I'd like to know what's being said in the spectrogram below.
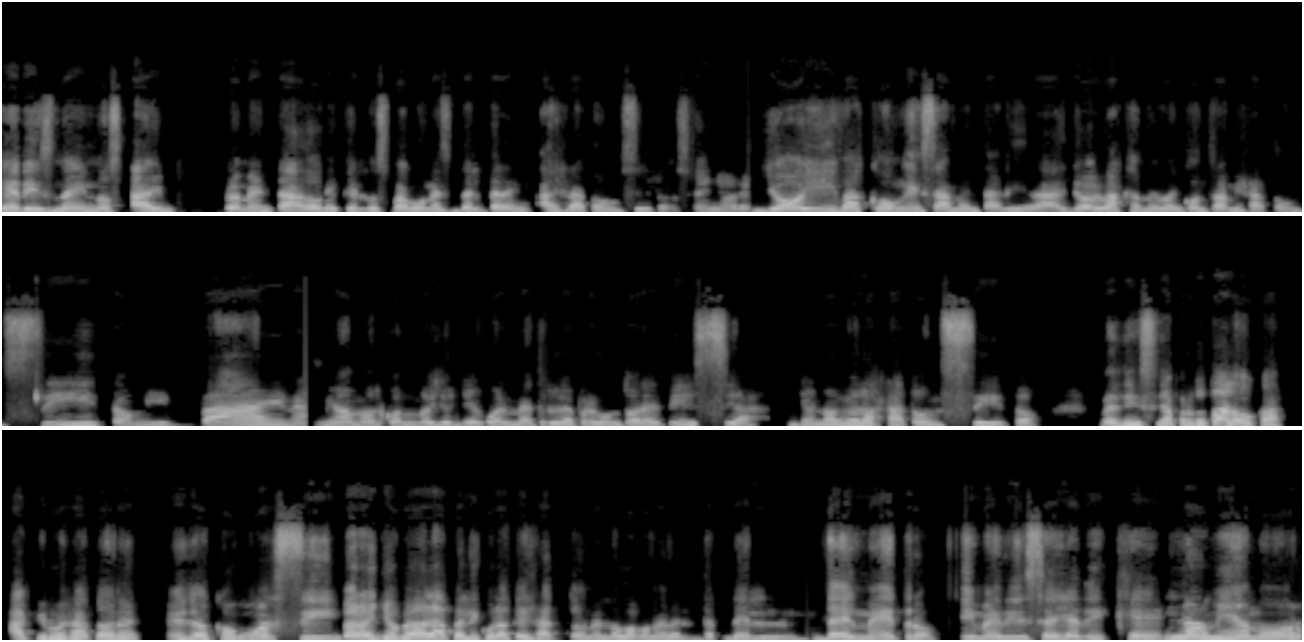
que Disney nos ha implementado de que en los vagones del tren hay ratoncitos, señores. Yo iba con esa mentalidad. Yo iba que me iba a encontrar mi ratoncito, mi vaina. Mi amor, cuando yo llego al metro y le pregunto a Leticia, yo no veo los ratoncitos. Me dice, pero tú estás loca, aquí no hay ratones. Y yo, ¿cómo así? Pero yo veo la película que hay ratones en los vagones del, del, metro. Y me dice ella, dice, no, mi amor,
